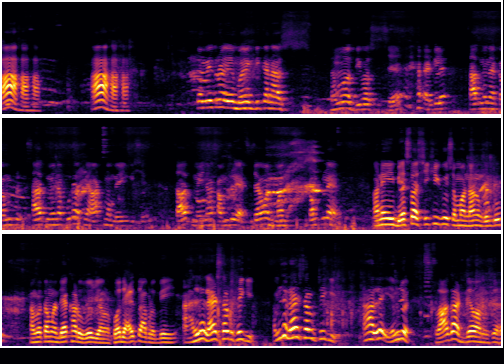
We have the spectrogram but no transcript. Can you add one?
આ, હા હા. આ, હા હા. તો મિત્રો, એ મયંક દીકાના જમો દિવસ છે. એટલે સાત મહિના કમ્પ્લીટ સાત મહિના પૂરા થયા, આઠમો બેગી છે. સાત મહિના કમ્પ્લીટ સેવન મંથ કમ્પ્લીટ અને એ બેસવા શીખી ગયું છે અમારું નાનું ગુગુ. અમે તમને દેખાડું જોઈએ અમે પદ હાલતો આપણે બે હાલે લાઇટ ચાલુ થઈ ગઈ. સમજો લાઇટ ચાલુ થઈ ગઈ. હા લે સમજો વાગાટ દેવાનું છે.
